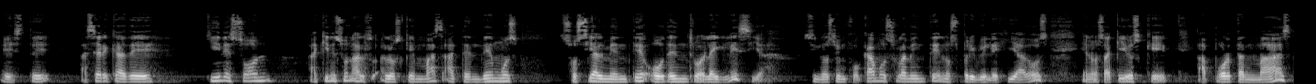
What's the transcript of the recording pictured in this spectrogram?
este, acerca de quiénes son, a quiénes son a los, que más atendemos socialmente o dentro de la iglesia. Si nos enfocamos solamente en los privilegiados, en los aquellos que aportan más,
